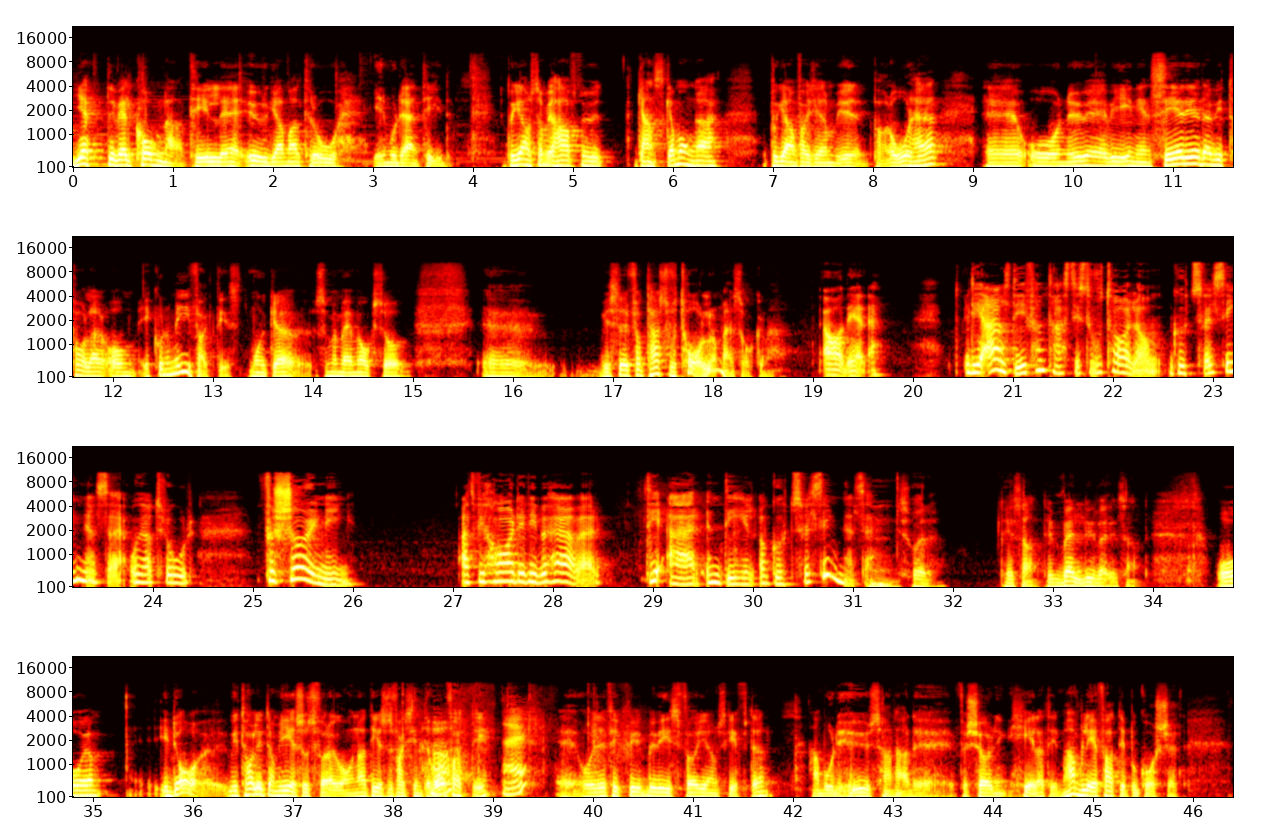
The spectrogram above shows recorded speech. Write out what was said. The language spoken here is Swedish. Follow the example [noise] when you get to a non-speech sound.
Jättevälkomna till eh, Urgammal tro i en modern tid. Ett program som vi har haft nu ganska många program faktiskt genom ett par år här. Eh, och nu är vi inne i en serie där vi talar om ekonomi faktiskt. Monica som är med mig också. Eh, visst är det fantastiskt att få tala om de här sakerna? Ja, det är det. Det är alltid fantastiskt att få tala om Guds välsignelse och jag tror försörjning, att vi har det vi behöver, det är en del av Guds välsignelse. Mm, så är det. Det är sant. Det är väldigt, väldigt sant. Och eh, idag, vi talade lite om Jesus förra gången, att Jesus faktiskt inte Ja. var fattig. Nej. Eh, och det fick vi bevis för genom skriften. Han bodde i hus, han hade försörjning hela tiden. Men han blev fattig på korset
